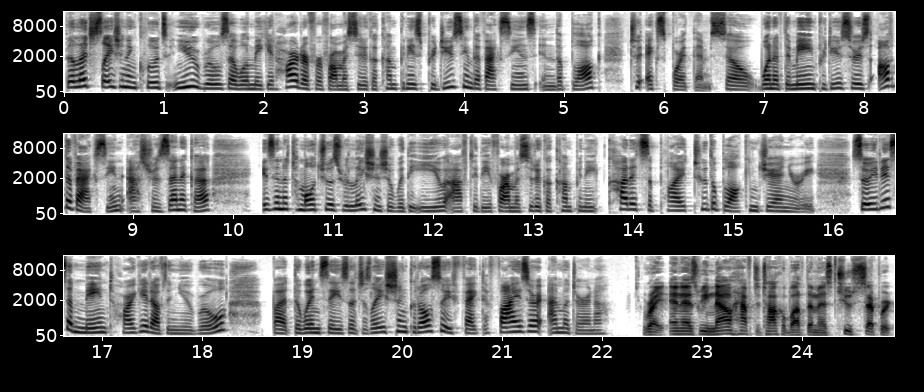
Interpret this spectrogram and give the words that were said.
The legislation includes new rules that will make it harder for pharmaceutical companies producing the vaccines in the bloc to export them. So, one of the main producers of the vaccine, AstraZeneca, is in a tumultuous relationship with the EU after the pharmaceutical company cut its supply to the bloc in January. So it is a main target of the new rule, but the Wednesday's legislation could also affect Pfizer and Moderna. Right, and as we now have to talk about them as two separate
